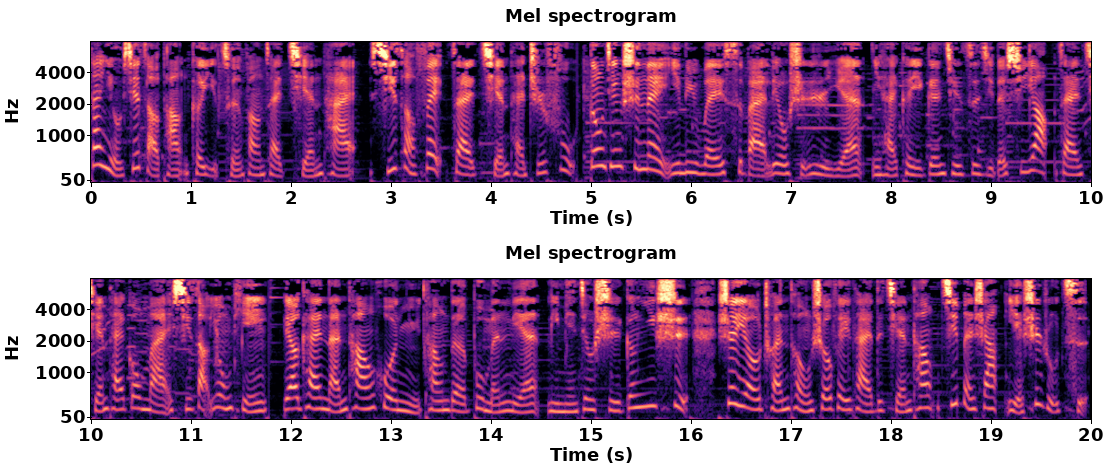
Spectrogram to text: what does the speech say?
但有些澡堂可以存放在前台，洗澡费在前台支付。东京市内一律为四百六十日元，你还可以根据自己的需要在前台购买洗澡用品。撩开男汤或女汤的布门帘里。面也就是更衣室，设有传统收费台的前汤基本上也是如此，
